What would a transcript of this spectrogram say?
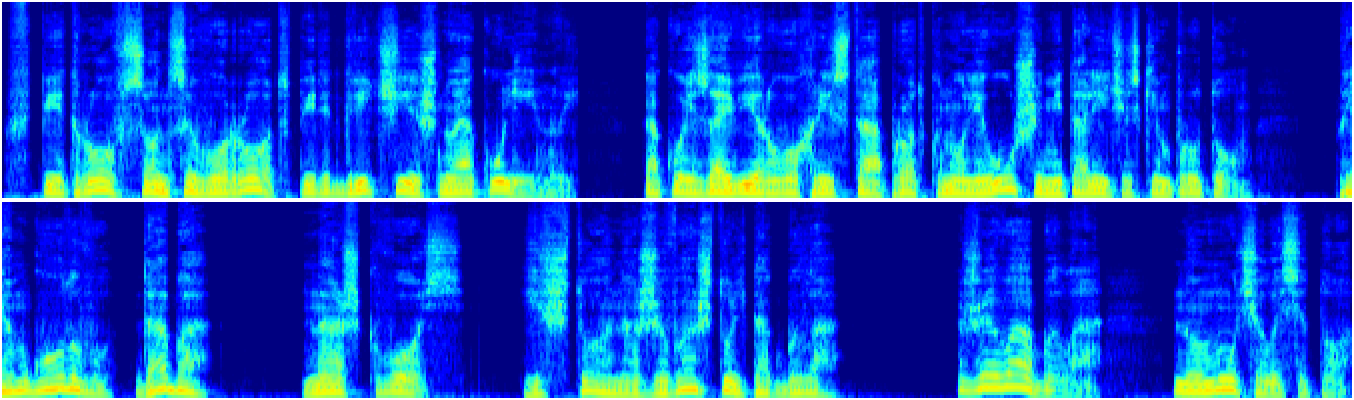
В Петров солнцеворот перед гречишной акулиной, какой за веру во Христа проткнули уши металлическим прутом. Прям голову, да, ба? Наш квось. И что, она жива, что ли, так была? Жива была, но мучилась и то.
